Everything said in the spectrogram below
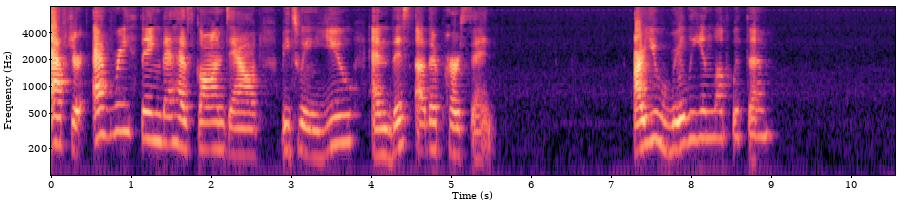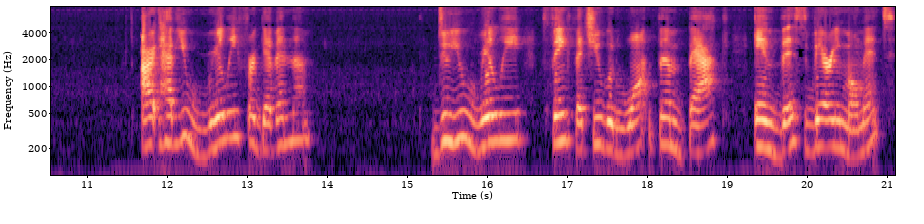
After everything that has gone down between you and this other person, are you really in love with them? Are, have you really forgiven them? Do you really think that you would want them back in this very moment?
